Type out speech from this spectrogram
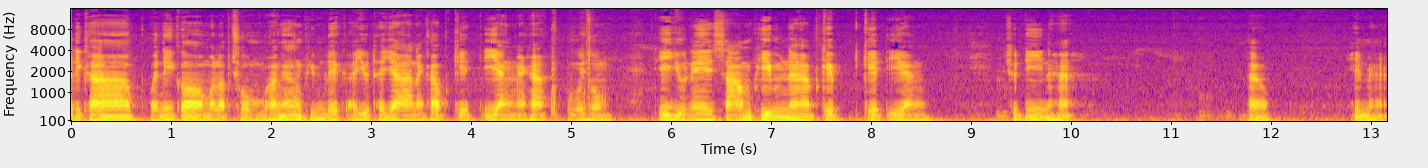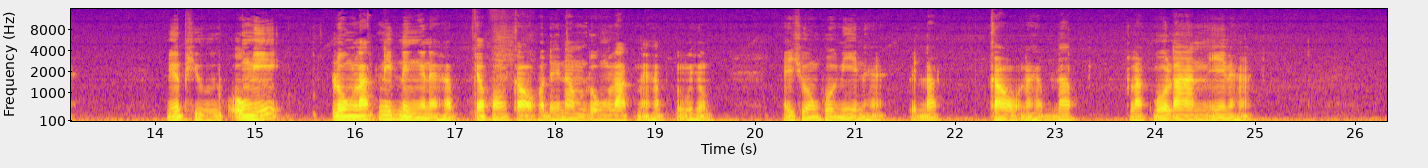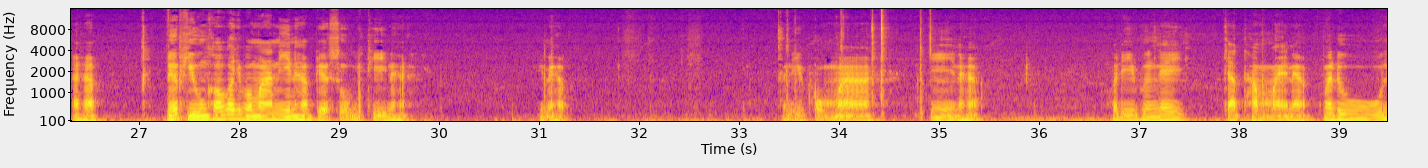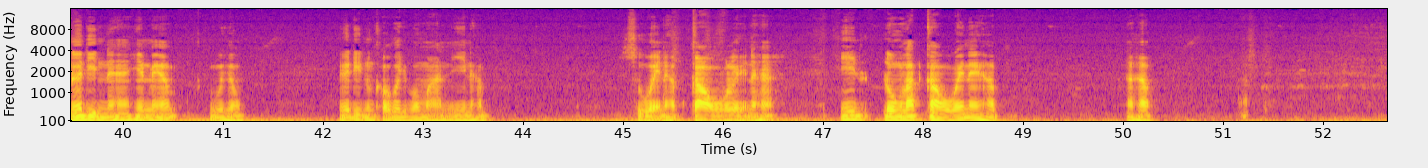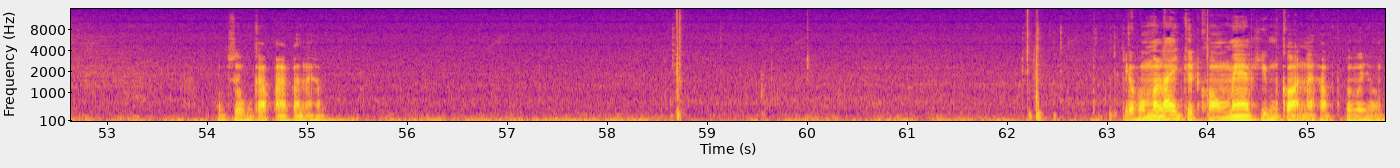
วัสดีครับ วันนี้ก็มารับชมพระง่างพิมพ์เล็กอยุธยานะครับ เกรดเอียงนะครับคุณผู้ชมที่อยู่ในสามพิมพ์นะครับ เก็บเกรดเอียงชุดนี้นะฮะแล้วเห็นไหมฮะเนื้อผิวองค์นี้ลงรักนิดนึงนะครับ เจ้าของเก่าเขาได้นำลงรักนะครับคุณผู้ชมในช่วงพวกนี้นะฮะเป็นรักเก่านะครับรักรักโบราณนี้นะฮะนะครับ เนื้อผิวของเขาก็จะประมาณนี้นะครับ เดี๋ยวซูมอีกทีนะฮะ เห็นไหมครับ อันนี้ผมมานี่นะครับพอดีเพิ่งได้จัดทำใหม่นะครับ มาดูเนื้อดินนะฮะเห็นไหมครับคุณผู้ชม เนื้อดินของเขาก็จะประมาณนี้นะครับ สวยนะครับ เก่าเลยนะฮะนี่ลงรักเก่าไว้นะครับนะครับ ผมซูมกลับมาก่อนนะครับ เดี๋ยวผมมาไล่จุดของแม่พิมพ์ก่อนนะครับ คุณผู้ชม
